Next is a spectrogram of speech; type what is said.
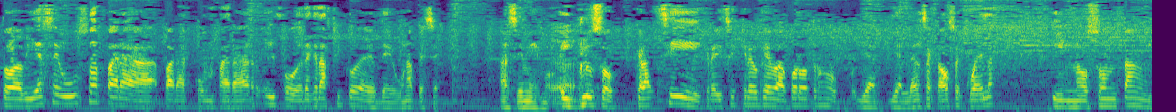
todavía se usa para, para comparar el poder gráfico de, de una PC. Así mismo. Ah. E incluso Crazy, Crazy creo que va por otros, ya, ya le han sacado secuelas y no son tan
